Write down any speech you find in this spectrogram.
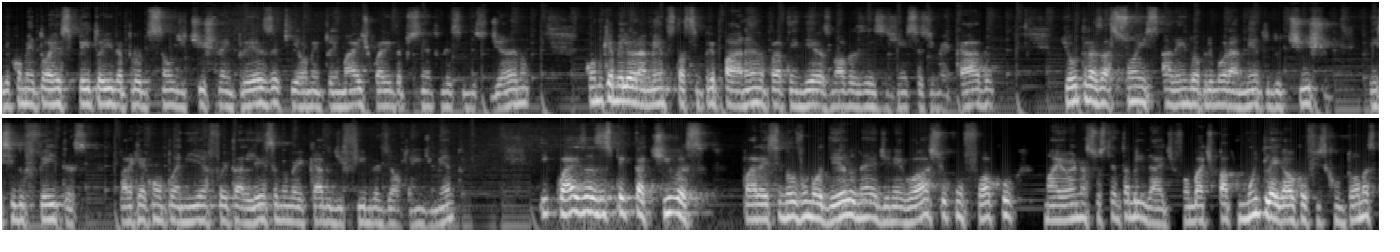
Ele comentou a respeito aí da produção de ticho da empresa, que aumentou em mais de 40% nesse início de ano. Como que a Melhoramento está se preparando para atender as novas exigências de mercado. Que outras ações, além do aprimoramento do ticho, têm sido feitas para que a companhia fortaleça no mercado de fibras de alto rendimento. E quais as expectativas para esse novo modelo né, de negócio com foco maior na sustentabilidade. Foi um bate-papo muito legal que eu fiz com o Thomas.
